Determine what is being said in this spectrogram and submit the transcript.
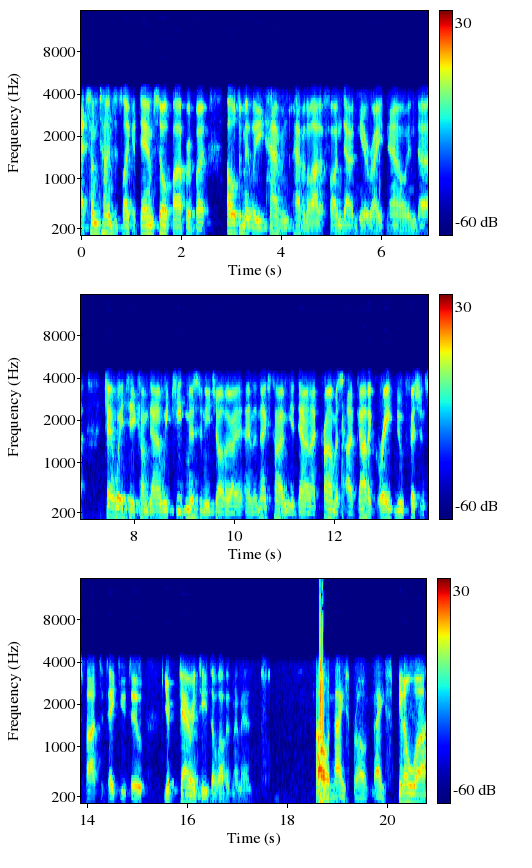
at sometimes it's like a damn soap opera, but ultimately having having a lot of fun down here right now, and. uh can't wait till you come down. We keep missing each other, and the next time you're down, I promise I've got a great new fishing spot to take you to. You're guaranteed to love it, my man. Oh, nice, bro, nice. You know, uh,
